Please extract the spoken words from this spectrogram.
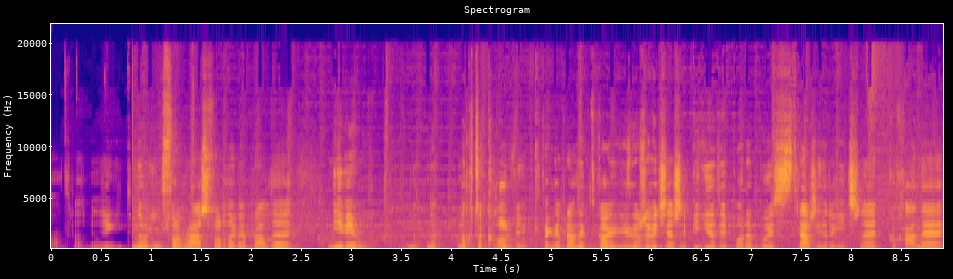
O, teraz będzie git. No, Inform Rashford tak naprawdę, nie wiem, no, no, no ktokolwiek, tak naprawdę ktokolwiek. Jak dobrze wiecie, nasze piki do tej pory były strasznie tragiczne. Kochane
